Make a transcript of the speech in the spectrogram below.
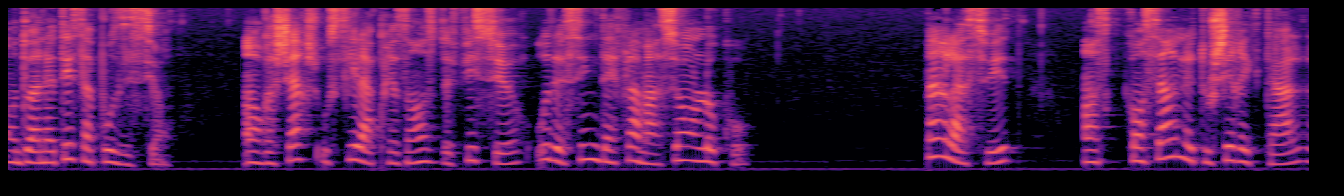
on doit noter sa position. On recherche aussi la présence de fissures ou de signes d'inflammation locaux. Par la suite, en ce qui concerne le toucher rectal,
